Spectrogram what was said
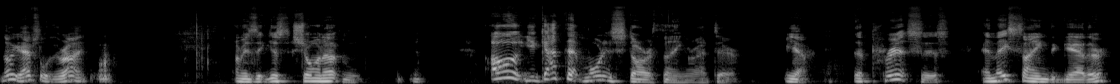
No, you're absolutely right. I mean, is it just showing up and oh, you got that morning star thing right there? Yeah, the princes and they sang together.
